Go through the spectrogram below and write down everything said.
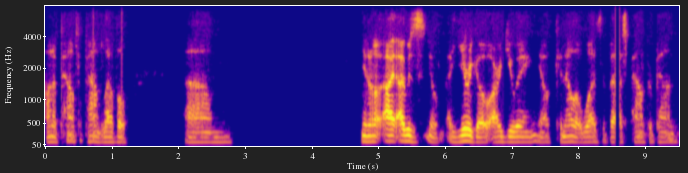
on a pound for pound level, um, you know, I, I, was, you know, a year ago arguing, you know, Canelo was the best pound for pound,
